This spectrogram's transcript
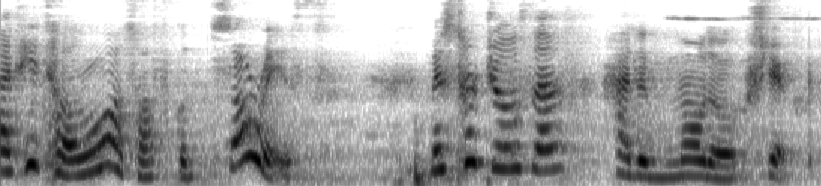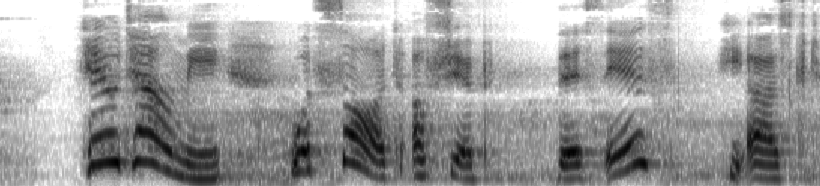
and he told lots of good stories. Mr. Johnson had a model ship. Can you tell me what sort of ship this is? he asked.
